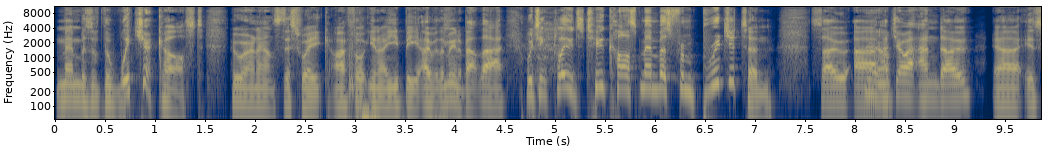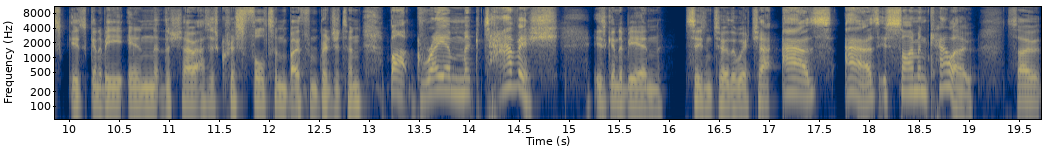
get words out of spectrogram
members of the Witcher cast who were announced this week. I thought, you know, you'd be over the moon about that, which includes two cast members from Bridgerton. So uh, Yeah. Adjoa Andoh uh, is is going to be in the show, as is Chris Fulton, both from Bridgerton. But Graham McTavish is going to be in season two of The Witcher, as as is Simon Callow. So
